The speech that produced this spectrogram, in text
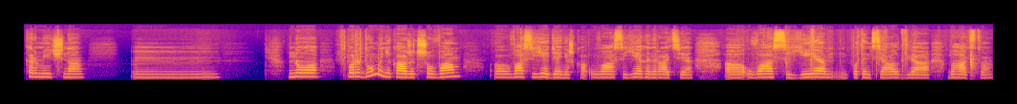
кармічна. Но переду мені кажуть, що вам е, у вас є денежка, у вас є генерація, е, у вас є потенціал для багатства.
